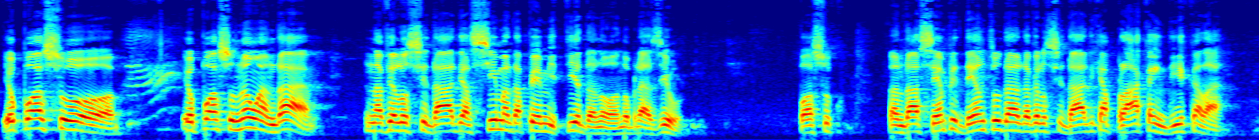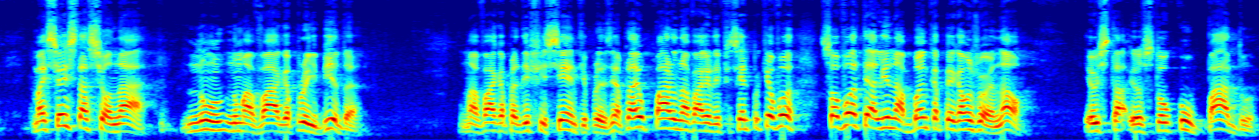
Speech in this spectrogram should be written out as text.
Eu posso, eu posso não andar na velocidade acima da permitida no, no Brasil. Posso andar sempre dentro da, da, velocidade que a placa indica lá. Mas se eu estacionar num, numa vaga proibida, uma vaga para deficiente, por exemplo, aí eu paro na vaga deficiente porque eu vou, só vou até ali na banca pegar um jornal eu, está, eu estou culpado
